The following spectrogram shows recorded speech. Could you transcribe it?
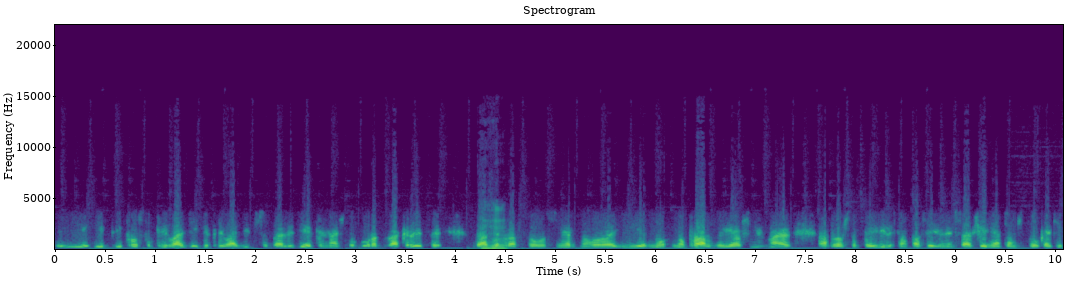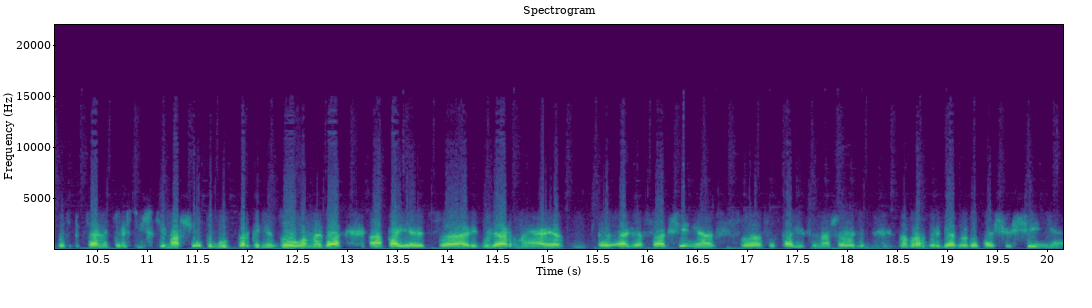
и, и, и просто привозить и привозить сюда людей, понимать, что город закрытый, да, для простого смертного. И, ну, ну, правда, я уж не знаю, а потому что появились там последние сообщения о том, что какие-то специальные туристические маршруты будут организованы, да, а появятся регулярные э, авиасообщения с, со столицы нашей Родины. Но, правда, ребят, вот это ощущение,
